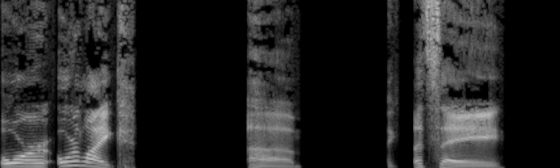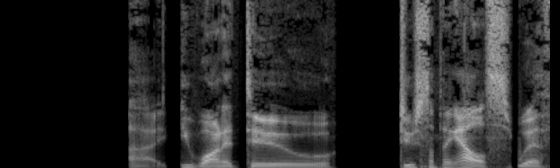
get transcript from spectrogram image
or or like, um, like let's say, uh, you wanted to do something else with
